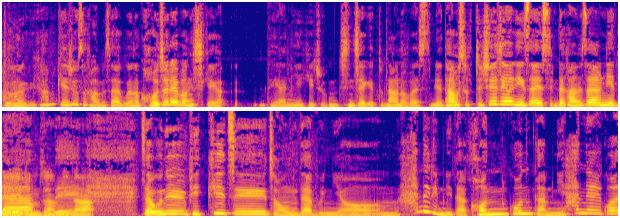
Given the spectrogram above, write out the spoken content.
또 오늘 함께 해 주셔서 감사하고요. 거절의 방식에 대한 얘기 좀 진지하게 또 나눠봤습니다. 다음 수업도 최재원 이사였습니다. 감사합니다. 네, 감사합니다. 네. 자, 오늘 비퀴즈 정답은요. 음, 하늘입니다. 건곤감리 하늘과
